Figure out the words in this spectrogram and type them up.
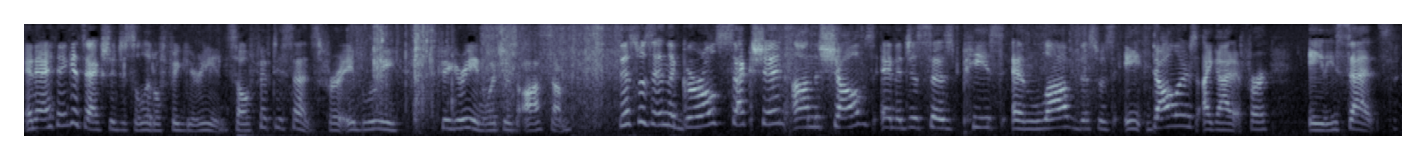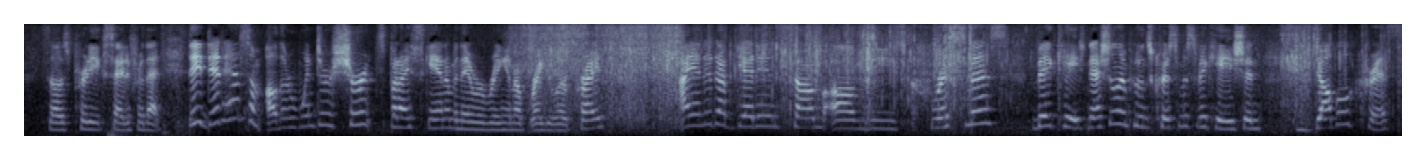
And I think it's actually just a little figurine. So 50 cents for a bluey figurine, which is awesome. This was in the girls section on the shelves and it just says peace and love. This was $8. I got it for 80 cents. So I was pretty excited for that. They did have some other winter shirts, but I scanned them and they were ringing up regular price. I ended up getting some of these Christmas Vacation, National Lampoon's Christmas Vacation Double Crisps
